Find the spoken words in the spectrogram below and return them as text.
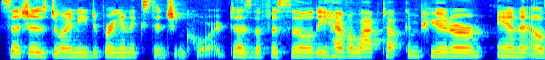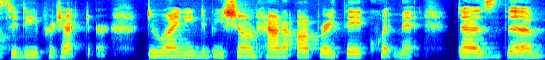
such as do I need to bring an extension cord? Does the facility have a laptop computer and an LCD projector? Do I need to be shown how to operate the equipment? Does the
